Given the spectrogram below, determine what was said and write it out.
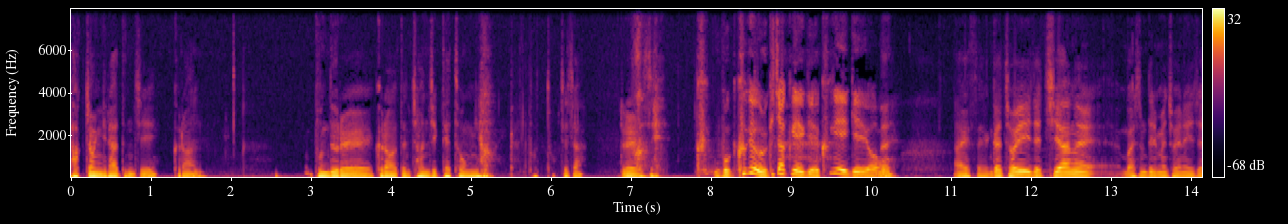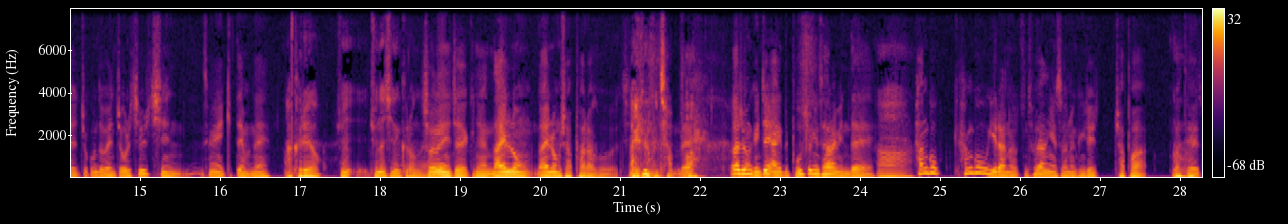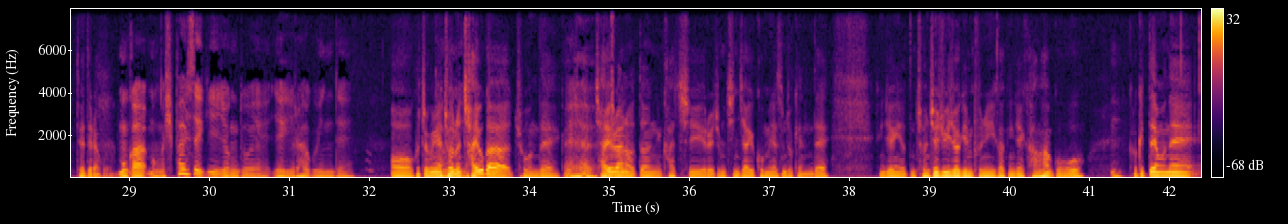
박정희라든지 그런 음. 분들을 그런 어떤 전직 대통령, 그러니까 뭐 독재자를 이제 크, 뭐 크게 왜 이렇게 작게 얘기해? 크게 얘기해요. 네. 알겠어요. 그러니까 저희 이제 지향을 말씀드리면 저희는 이제 조금 더 왼쪽으로 치우친 성향이 있기 때문에 아 그래요? 준, 준하 씨는 그런가요? 저는 이제 그냥 나일론 나일론 좌파라고 나일론 좌파. 네. 그러니까 저는 굉장히 아니, 보수적인 사람인데 아 한국 한국이라는 어떤 소양에서는 굉장히 좌파가 어. 되, 되더라고요. 뭔가 뭔가 18세기 정도의 얘기를 하고 있는데 어, 그렇죠. 그냥 당연히. 저는 자유가 좋은데 그러니까 네, 자, 유라는 그쵸. 어떤 가치를 좀 진지하게 고민했으면 좋겠는데 굉장히 어떤 전체주의적인 분위기가 굉장히 강하고 음. 그렇기 때문에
